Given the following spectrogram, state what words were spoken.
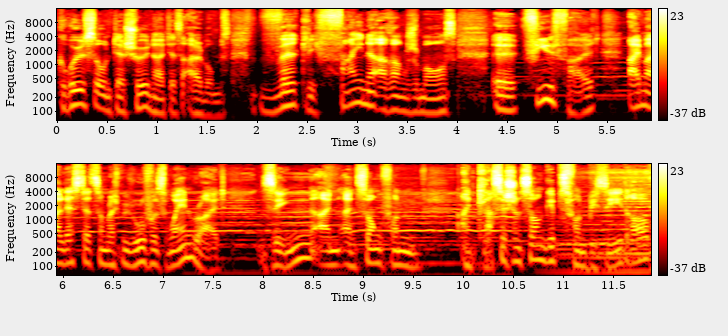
Größe und der Schönheit des Albums. Wirklich feine Arrangements, äh, Vielfalt. Einmal lässt er zum Beispiel Rufus Wainwright singen, ein, ein Song von, einen klassischen Song gibt's von Bizet drauf.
